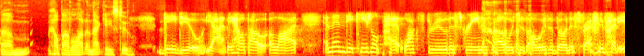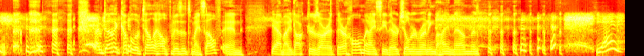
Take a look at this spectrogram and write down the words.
um, help out a lot in that case too. They do. Yeah, they help out a lot. And then the occasional pet walks through the screen as well, which is always a bonus for everybody. I've done a couple of telehealth visits myself and yeah, my doctors are at their home and I see their children running behind them. Yes,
